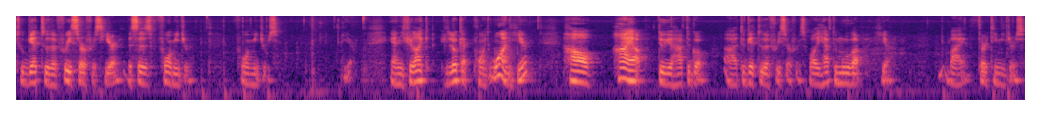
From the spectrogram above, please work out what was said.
to get to the free surface here, this is 4 meter, 4 meters here. And if you like, you look at point 1 here, how high up do you have to go uh, to get to the free surface? Well, you have to move up here by 30 meters.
